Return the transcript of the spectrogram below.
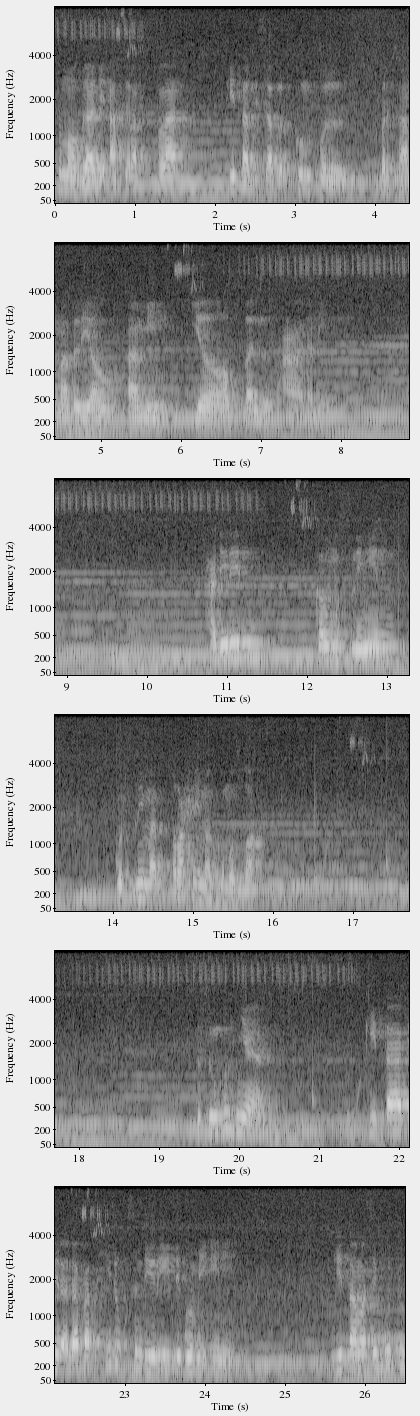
Semoga di akhirat kelak kita bisa berkumpul bersama beliau. Amin. Ya rabbal alamin. Hadirin kaum muslimin muslimat rahimakumullah. Sesungguhnya kita tidak dapat hidup sendiri di bumi ini. Kita masih butuh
